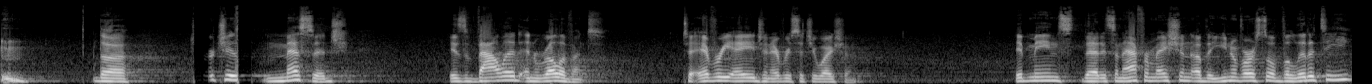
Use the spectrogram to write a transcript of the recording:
the church's message is valid and relevant to every age and every situation. It means that it's an affirmation of the universal validity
